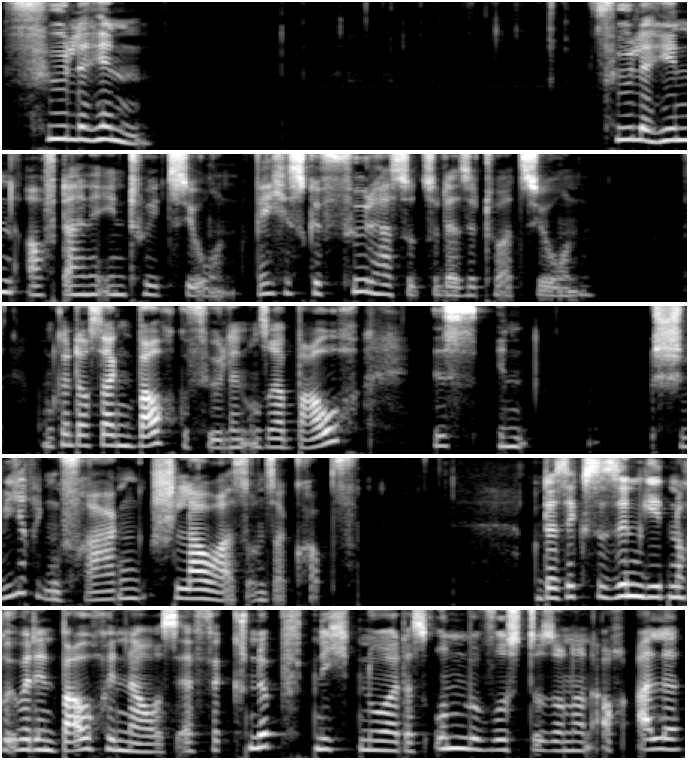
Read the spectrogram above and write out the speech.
Fühle hin. Fühle hin auf deine Intuition. Welches Gefühl hast du zu der Situation? Man könnte auch sagen Bauchgefühl, denn unser Bauch ist in schwierigen Fragen schlauer als unser Kopf. Und der sechste Sinn geht noch über den Bauch hinaus. Er verknüpft nicht nur das Unbewusste, sondern auch alle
